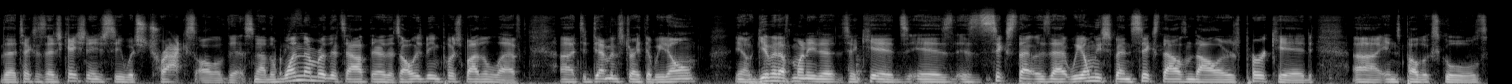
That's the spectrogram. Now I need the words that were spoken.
the Texas Education Agency, which tracks all of this. Now, the one number that's out there that's always being pushed by the left uh, to demonstrate that we don't, you know, give enough money to, to kids is is six that is that we only spend six thousand dollars per kid uh, in public schools,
